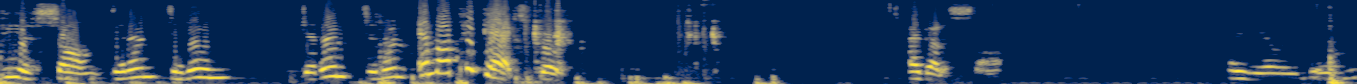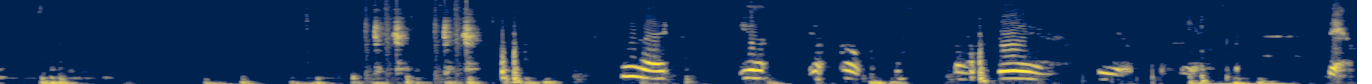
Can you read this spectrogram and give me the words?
be a song. Didn't, didn't, didn't, didn't, and my pickaxe broke. I gotta stop. I really do. Alright. Yep, yep, go. Oh, there, there, there, there.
